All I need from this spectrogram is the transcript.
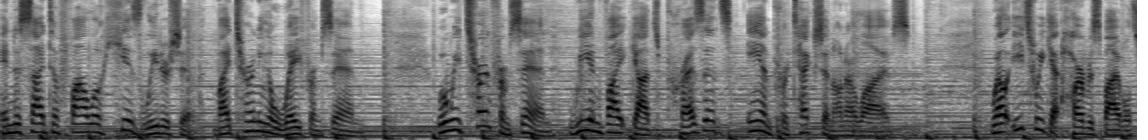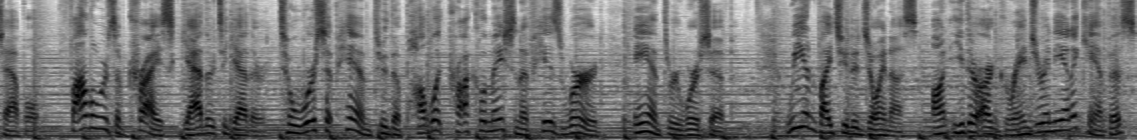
and decide to follow His leadership by turning away from sin. When we turn from sin, we invite God's presence and protection on our lives. Well, each week at Harvest Bible Chapel, followers of Christ gather together to worship Him through the public proclamation of His Word and through worship. We invite you to join us on either our Granger, Indiana campus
